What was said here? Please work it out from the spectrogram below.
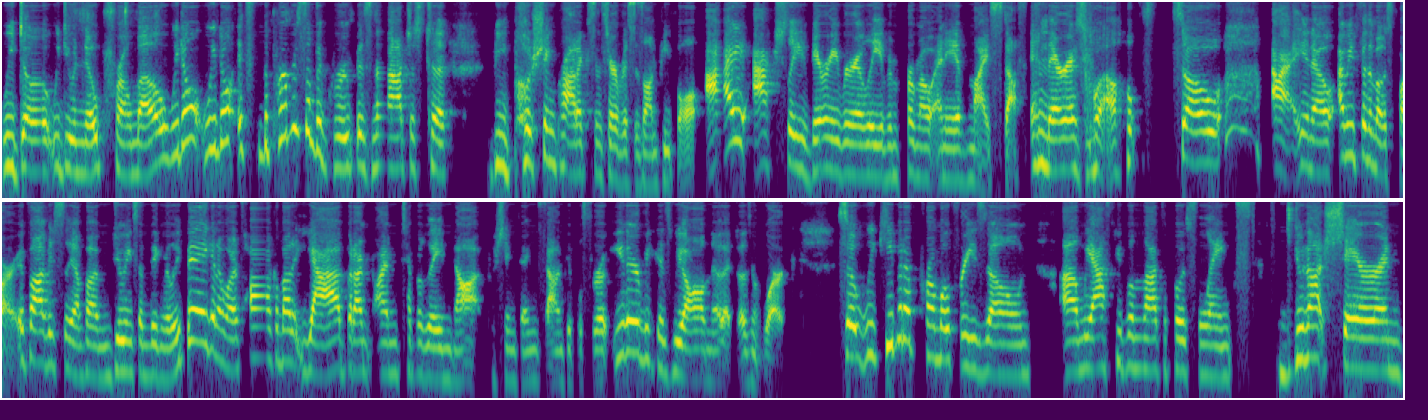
we don't we do a no promo. We don't we don't it's the purpose of the group is not just to be pushing products and services on people. I actually very rarely even promote any of my stuff in there as well. So, I, you know, I mean, for the most part, if obviously if I'm doing something really big and I want to talk about it, yeah, but I'm, I'm typically not pushing things down people's throat either because we all know that doesn't work. So we keep it a promo-free zone. Um, we ask people not to post links. Do not share and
